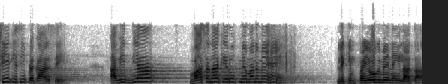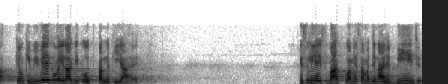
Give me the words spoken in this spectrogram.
ठीक इसी प्रकार से अविद्या वासना के रूप में मन में है, लेकिन प्रयोग में नहीं लाता, क्योंकि विवेक वैराग्य को उत्पन्न किया है। इसलिए इस बात को हमें समझना है, बीज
